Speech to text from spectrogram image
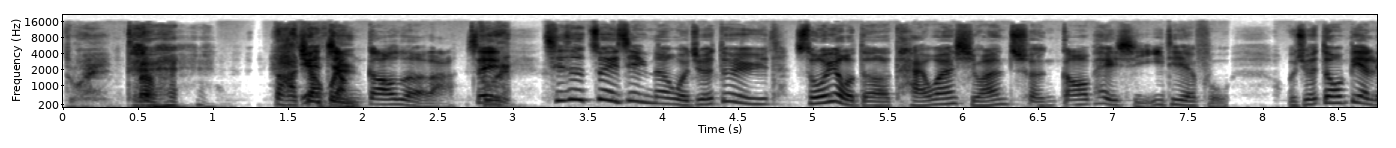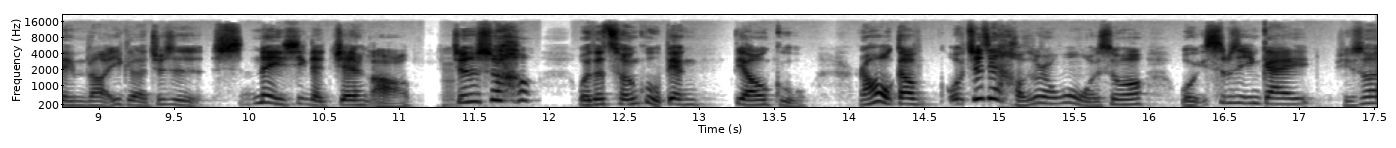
对，对 大家会涨高了啦。所以其实最近呢，我觉得对于所有的台湾喜欢纯高配息 ETF，我觉得都面临到一个就是内心的煎熬，嗯、就是说我的存股变标股。然后我刚，我最近好多人问我说，我是不是应该，比如说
